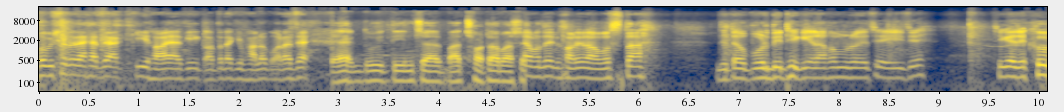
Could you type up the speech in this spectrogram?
ভবিষ্যতে দেখা যাক কি হয় আর কি কতটা কি ভালো করা যায়। এক দুই তিন চার পাঁচ ছটা বাসে আমাদের ঘরের অবস্থা যেটা উপর দিয়ে ঠিক এরকম রয়েছে এই যে ঠিক আছে খুব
